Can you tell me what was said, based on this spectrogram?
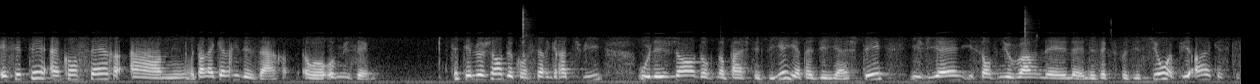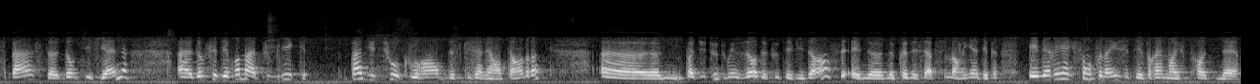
Et c'était un concert à, dans la Galerie des Arts, au, musée. C'était le genre de concert gratuit où les gens donc n'ont pas acheté de billets, il n'y a pas de billets achetés, ils viennent, ils sont venus voir les, expositions, et puis ah qu'est-ce qui se passe? Donc ils viennent. Euh, donc c'était vraiment un public pas du tout au courant de ce qu'ils allaient entendre. Euh, pas du tout de Windsor de toute évidence, et ne, connaissait absolument rien des Et les réactions qu'on a eues, c'était vraiment extraordinaire.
